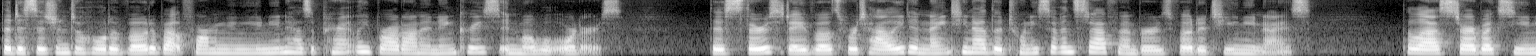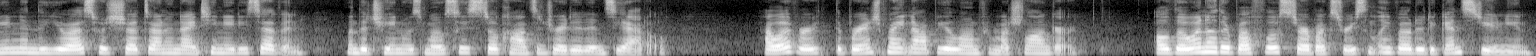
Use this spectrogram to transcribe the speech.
The decision to hold a vote about forming a union has apparently brought on an increase in mobile orders. This Thursday, votes were tallied and 19 out of the 27 staff members voted to unionize. The last Starbucks union in the U.S. was shut down in 1987, when the chain was mostly still concentrated in Seattle. However, the branch might not be alone for much longer. Although another Buffalo Starbucks recently voted against union,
